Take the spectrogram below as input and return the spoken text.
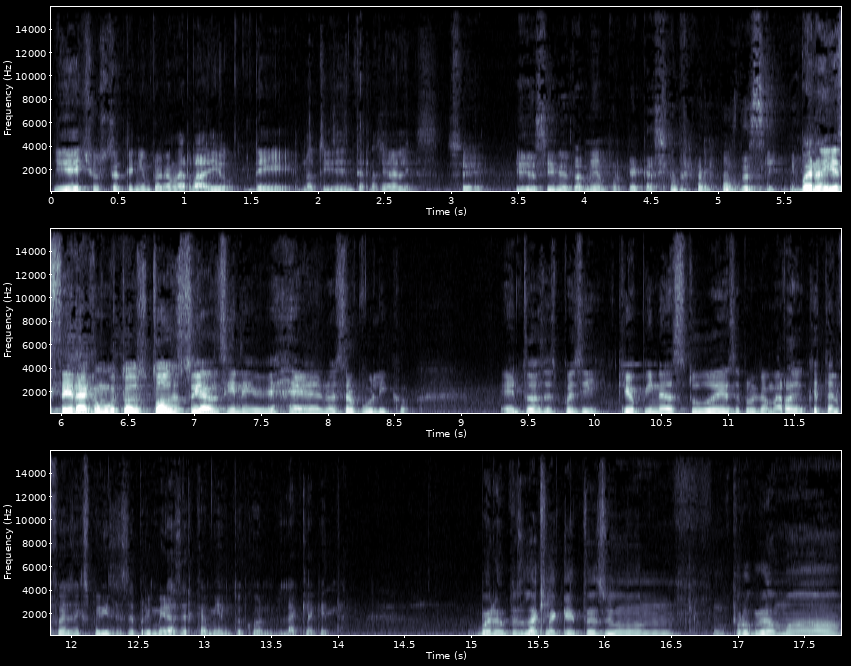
Y de hecho usted tenía un programa de radio de noticias internacionales. sí. Y de cine también, porque acá siempre hablamos de cine. Bueno, y este era como todos, todos estudiaban cine nuestro público. Entonces, pues sí, ¿qué opinas tú de ese programa de radio? ¿Qué tal fue esa experiencia, ese primer acercamiento con la claqueta? Bueno, pues La Claqueta es un, un programa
